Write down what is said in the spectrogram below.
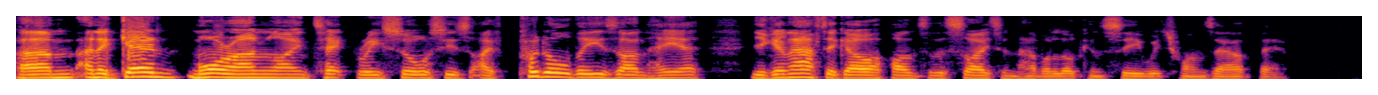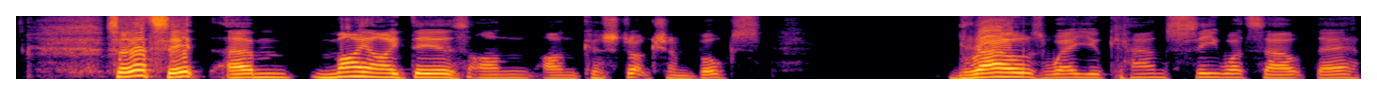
Um, and again, more online tech resources. I've put all these on here. You're going to have to go up onto the site and have a look and see which one's out there. So that's it. Um, my ideas on on construction books. Browse where you can, see what's out there,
